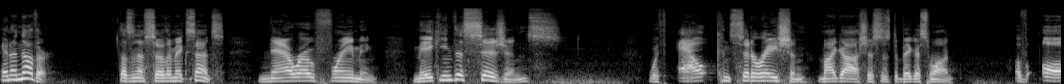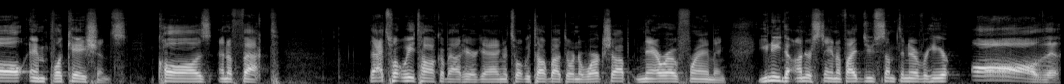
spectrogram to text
in another. Doesn't necessarily make sense. Narrow framing, making decisions without consideration. My gosh, this is the biggest one of all implications, cause and effect. That's what we talk about here, gang. It's what we talk about during the workshop. Narrow framing. You need to understand if I do something over here, all the,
